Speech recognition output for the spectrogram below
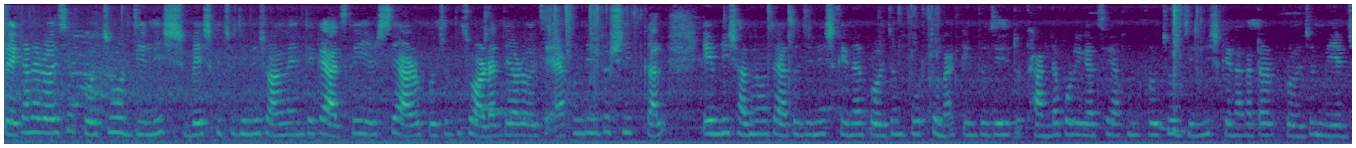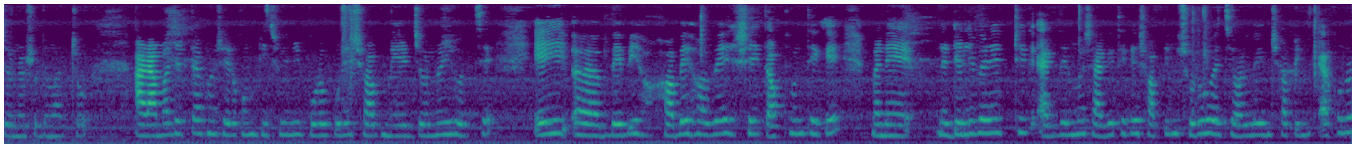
তো এখানে রয়েছে প্রচুর জিনিস, বেশ কিছু জিনিস অনলাইন থেকে আজকেই এসছে, আরও প্রচুর কিছু অর্ডার দেওয়া রয়েছে। এখন যেহেতু শীতকাল, এমনি সাধারণত এত জিনিস কেনার প্রয়োজন পড়তো না, কিন্তু যেহেতু ঠান্ডা পড়ে গেছে, এখন প্রচুর জিনিস কেনাকাটার প্রয়োজন মেয়ের জন্য শুধুমাত্র। আর আমাদের তো এখন সেরকম কিছুই নেই, পুরোপুরি সব মেয়ের জন্যই হচ্ছে। এই বেবি হবে হবে সেই তখন থেকে মানে ডেলিভারির ঠিক এক দেড় মাস আগে থেকে শপিং শুরু হয়েছে অনলাইন শপিং এখনও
